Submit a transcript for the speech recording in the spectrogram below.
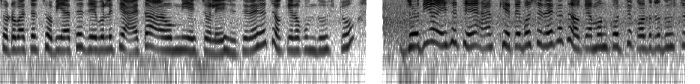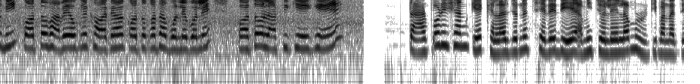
ছোট বাচ্চার ছবি আছে। যে বলেছি, আয় তো, আর অমনি এসে চলে এসেছে। দেখেছ? কীরকম দুষ্টু। যদিও এসেছে আর খেতে বসে দেখেছ? কেমন করছে, কতটা দুষ্টুমি কতভাবে ওকে খাওয়াতে হয়, কত কথা বলে বলে, কত লাথি খেয়ে খেয়ে তারপর ঈশানকে খেলার জন্য ছেড়ে দিয়ে আমি চলে এলাম রুটি বানাতে।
